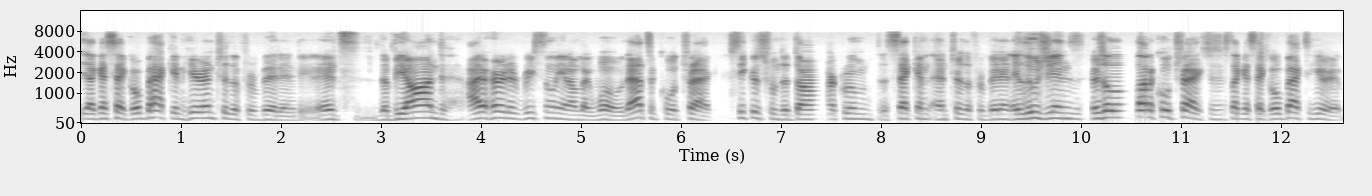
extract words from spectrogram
like I said, go back and hear Enter the Forbidden, dude. It's the Beyond. I heard it recently and I'm like, whoa, that's a cool track. Secrets from the Dark Room, the second Enter the Forbidden, Illusions. There's a lot of cool tracks. Just like I said, go back to hear it.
